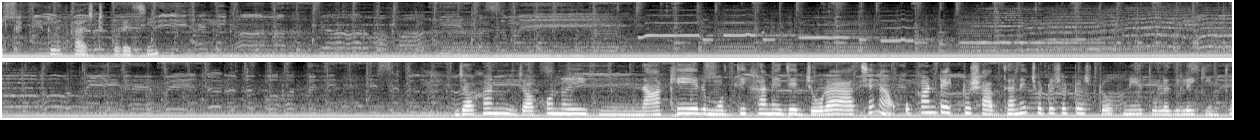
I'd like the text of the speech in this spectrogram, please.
একটু ফাস্ট করেছি। যখন যখন ওই নাকের মধ্যিখানে যে জোড়া আছে না, ওখানটা একটু সাবধানে ছোট ছোট স্ট্রোক নিয়ে তুলে দিলেই কিন্তু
